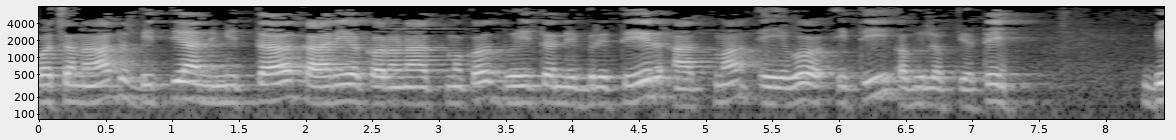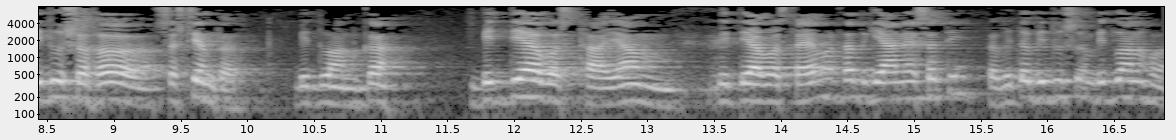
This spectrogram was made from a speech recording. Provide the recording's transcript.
वचनाद विद्या निमित्ता कार्यकरणात्मक द्वैत निवृत्तिर आत्मा एव इति अभिलप्यते। विदुष ष्ट्यंत विद्वान का। विद्यावस्थायाम विद्यावस्थायाम अर्थात ज्ञान सती, तभी तो विदुष, विद्वान हुआ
